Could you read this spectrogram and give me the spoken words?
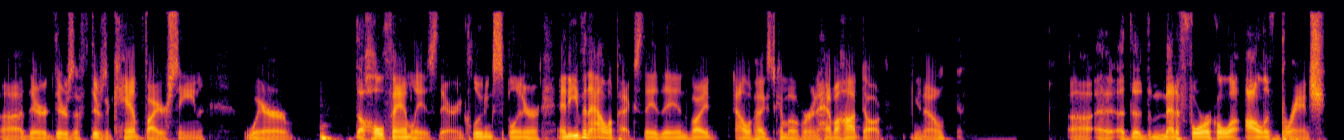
Uh, there there's a there's a campfire scene where the whole family is there, including Splinter and even Alopex. They they invite Alopex to come over and have a hot dog. You know, uh, uh, the the metaphorical olive branch,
